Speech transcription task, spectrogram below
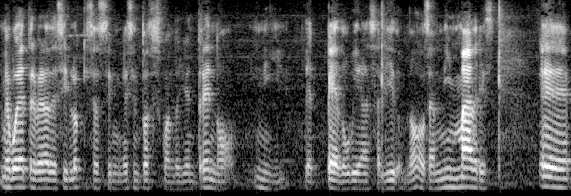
me voy a atrever a decirlo, quizás en ese entonces cuando yo entré no, ni de pedo hubieran salido, ¿no? O sea, ni madres. Eh,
